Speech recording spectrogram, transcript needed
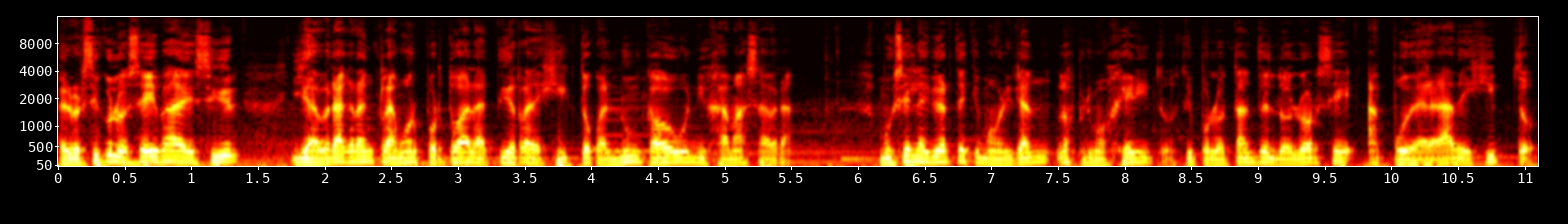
El versículo 6 va a decir, y habrá gran clamor por toda la tierra de Egipto, cual nunca hubo ni jamás habrá. Moisés le advierte que morirán los primogénitos y por lo tanto el dolor se apoderará de Egipto.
